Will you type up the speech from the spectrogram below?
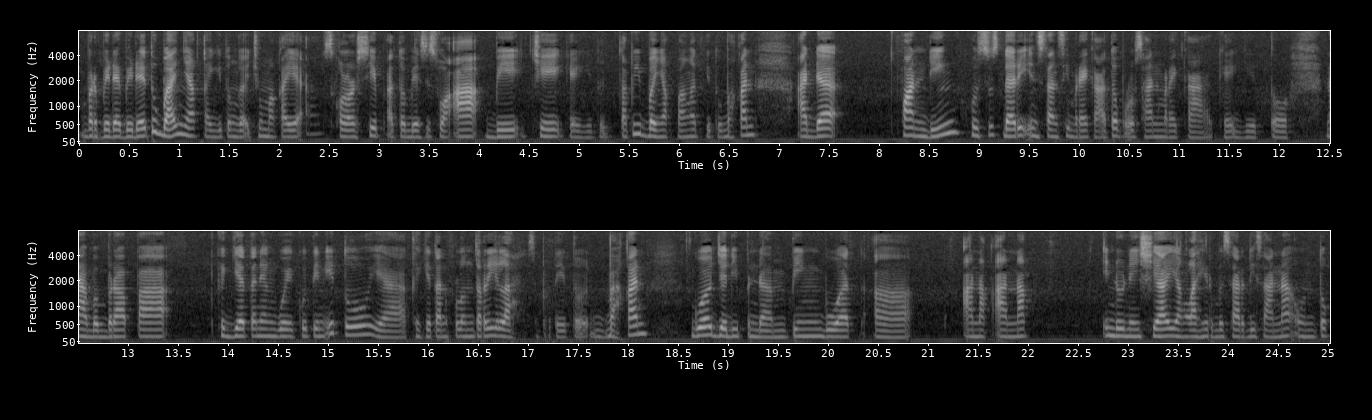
berbeda-beda itu banyak kayak gitu. Nggak cuma kayak scholarship atau beasiswa A, B, C kayak gitu. Tapi banyak banget gitu. Bahkan ada funding khusus dari instansi mereka atau perusahaan mereka kayak gitu. Nah beberapa kegiatan yang gue ikutin itu ya kegiatan voluntary lah seperti itu. Bahkan gue jadi pendamping buat uh, anak-anak Indonesia yang lahir besar di sana untuk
